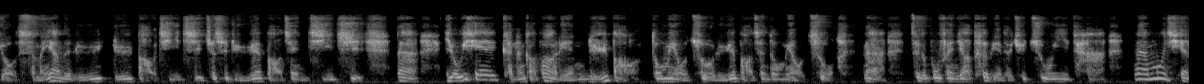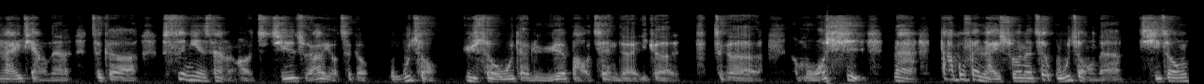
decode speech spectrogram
有什么样的履履保机制，就是履约保证机制。那有一些可能搞不好连履保都没有做，履约保证都没有做，那这个部分要特别的去注意它。那目前来讲呢，这个市面上啊，其实主要有这个五种。预售屋的履约保证的一个这个模式，那大部分来说呢，这五种呢，其中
